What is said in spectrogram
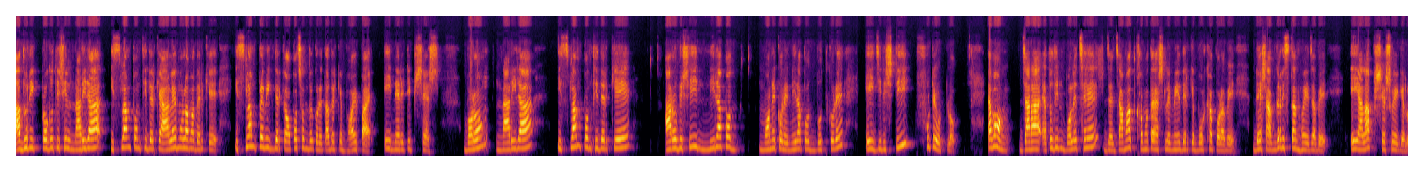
আধুনিক প্রগতিশীল নারীরা ইসলামপন্থীদেরকে, আলেম ওলামাদেরকে, ইসলাম প্রেমিকদেরকে অপছন্দ করে তাদেরকে ভয় পায়, এই নেগেটিভ শেষ। বরং নারীরা ইসলামপন্থীদেরকে আরও বেশি নিরাপদ মনে করে, নিরাপদ বোধ করে এই জিনিসটি ফুটে উঠল। এবং যারা এতদিন বলেছে যে জামাত ক্ষমতায় আসলে মেয়েদেরকে বোরখা পরাবে, দেশ আফগানিস্তান হয়ে যাবে, এই আলাপ শেষ হয়ে গেল।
